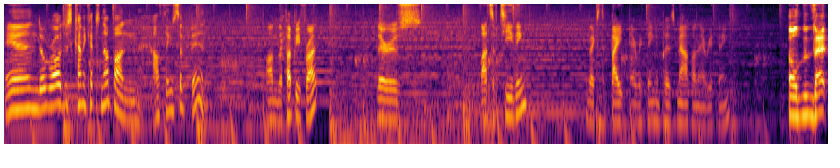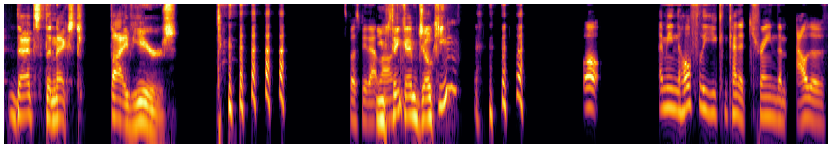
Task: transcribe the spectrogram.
and overall, just kind of catching up on how things have been on the puppy front. There's lots of teething. He likes to bite everything and put his mouth on everything. Oh, that that's the next five years. supposed to be that You long. think I'm joking? well, I mean, hopefully you can kind of train them out of.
